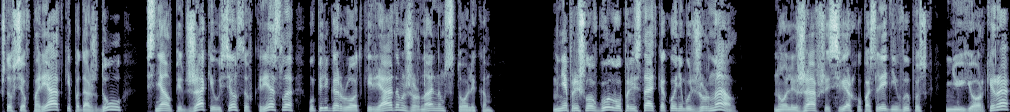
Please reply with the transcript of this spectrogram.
что все в порядке, подожду, снял пиджак и уселся в кресло у перегородки рядом с журнальным столиком. Мне пришло в голову полистать какой-нибудь журнал, но лежавший сверху последний выпуск «Нью-Йоркера»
